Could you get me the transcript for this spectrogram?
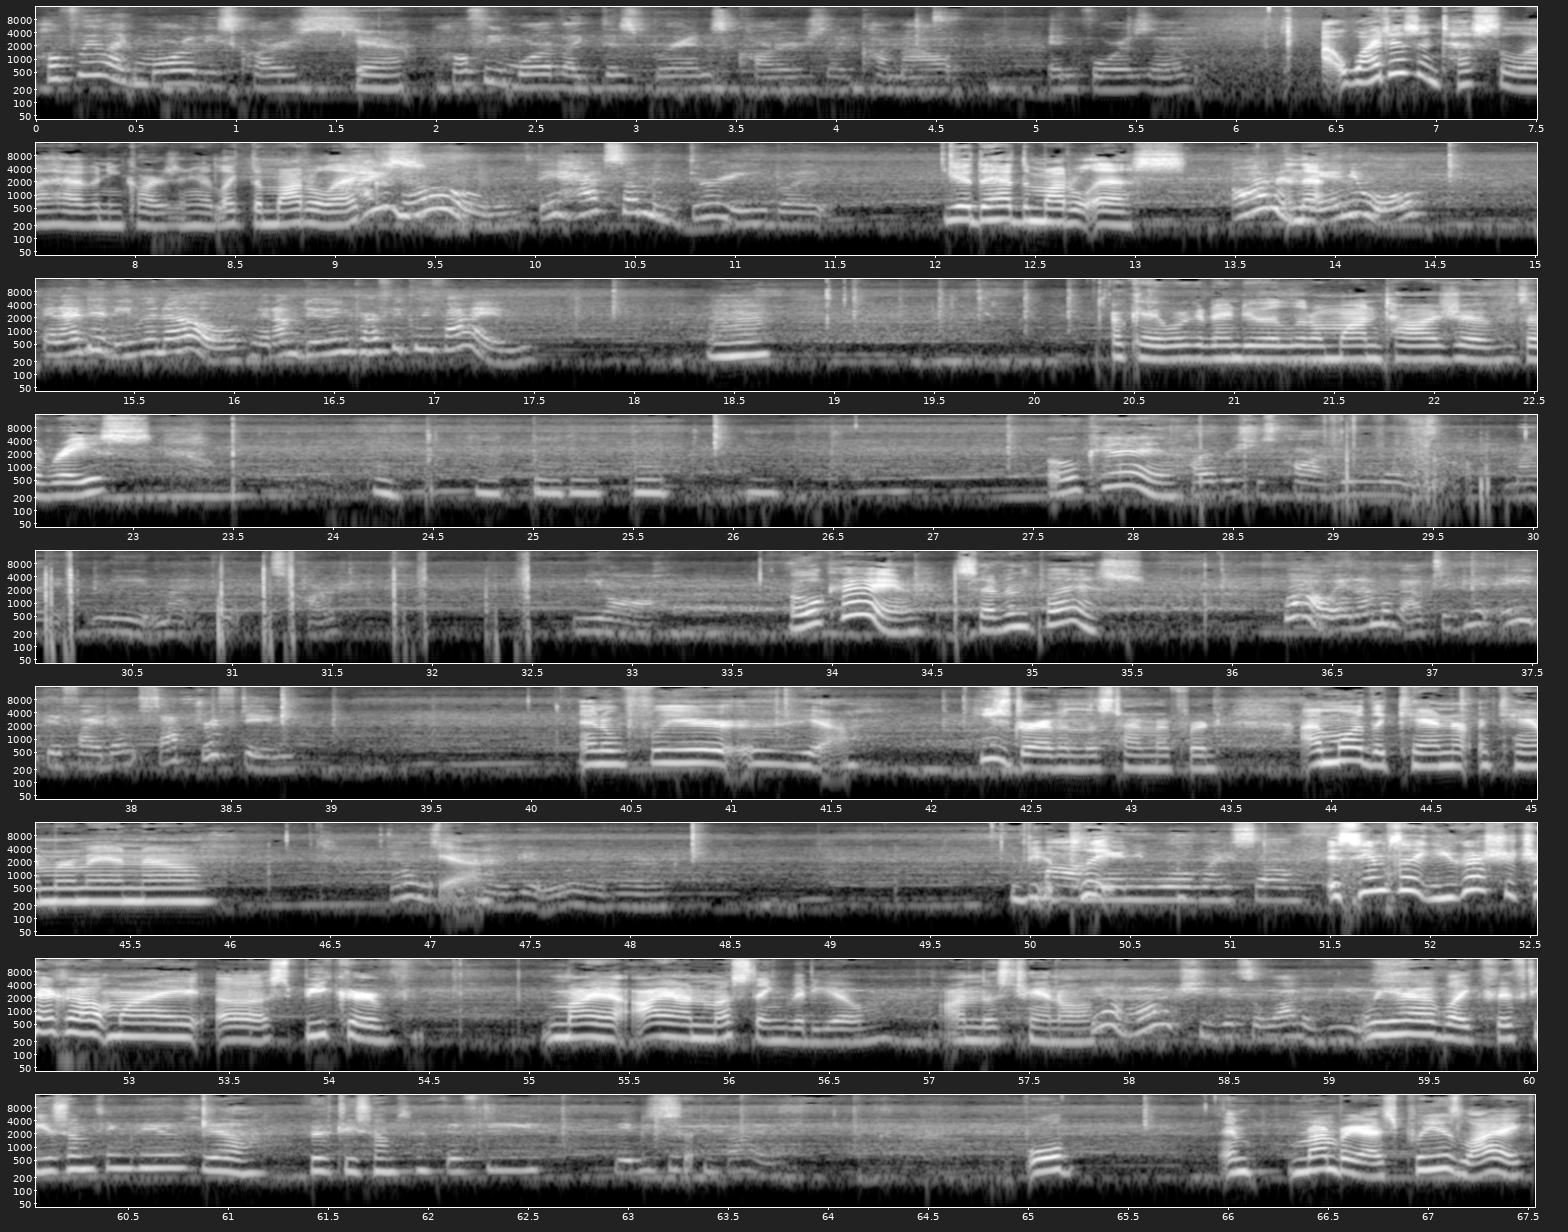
Hopefully, like more of these cars. Yeah. Hopefully, more of like this brand's cars like come out in Forza. Uh, why doesn't Tesla have any cars in here? Like the Model X? I know they had some in three, but Yeah, they had the Model S. oh, I'm in And that- manual, and I didn't even know, and I'm doing perfectly fine. hmm Okay, we're gonna do a little montage of the race. Okay. Car versus car. Who wins? My me, my this car. Yeah. Okay. Seventh place. Wow, and I'm about to get eighth if I don't stop drifting. And if we're yeah, he's driving this time, my friend. I'm more the can- cameraman now. Yeah. Get there. You- Come on, please- manual myself. It seems like you guys should check out my uh, speaker, my Ion Mustang video on this channel. Yeah, that actually gets a lot of views. We have like 50 something views. Yeah, 50 something. 50, maybe 55. Well, and remember, guys, please like.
